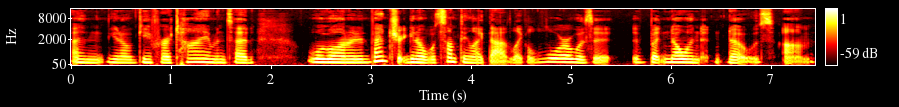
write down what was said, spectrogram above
and, you know, gave her a time and said, we'll go on an adventure, you know, with something like that. Like a lore was it, but no one knows. Um,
